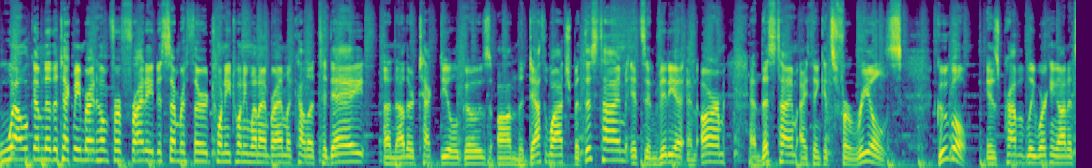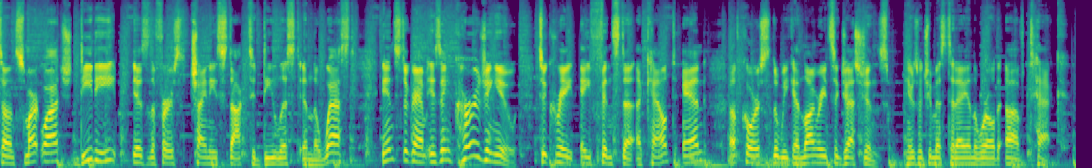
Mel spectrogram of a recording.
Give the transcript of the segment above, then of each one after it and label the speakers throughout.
Speaker 1: Welcome to the Techmeme Ride Home for Friday, December 3rd, 2021. I'm Brian McCullough. Today, another tech deal goes on the Death Watch, but this time it's NVIDIA and ARM, and this time I think it's for reals. Google is probably working on its own smartwatch. Didi is the first Chinese stock to delist in the West. Instagram is encouraging you to create a Finsta account, and of course, the weekend long read suggestions. Here's what you missed today in the world of tech.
